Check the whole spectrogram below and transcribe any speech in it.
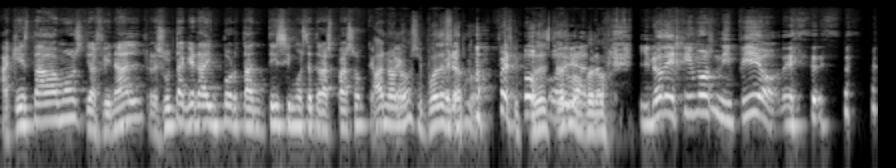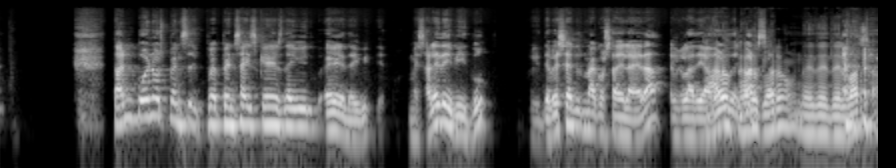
aquí estábamos y al final resulta que era importantísimo este traspaso. ah, no, no, sí puede serlo. puede serlo pero... Y no dijimos ni pío. ¿Tan buenos pensáis que es David, eh, David? ¿Me sale David Wood? Debe ser una cosa de la edad, el gladiador del Barça. Claro, del Barça.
